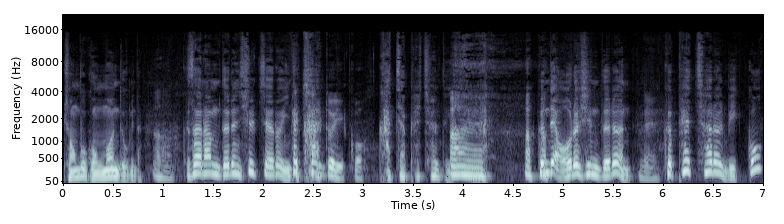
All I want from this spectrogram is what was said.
정부 공무원 누구입니다. 어. 그 사람들은 실제로 이제 있고. 가, 가짜 패찰도 있어요. 아, 예. 근데 어르신들은 네. 그 패찰을 믿고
